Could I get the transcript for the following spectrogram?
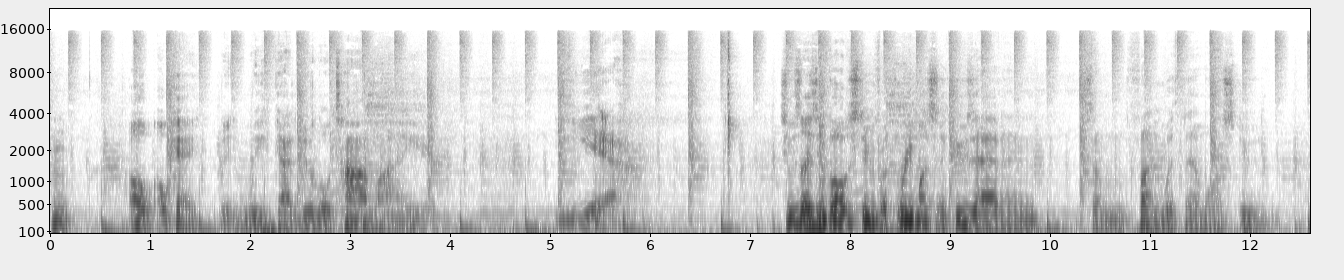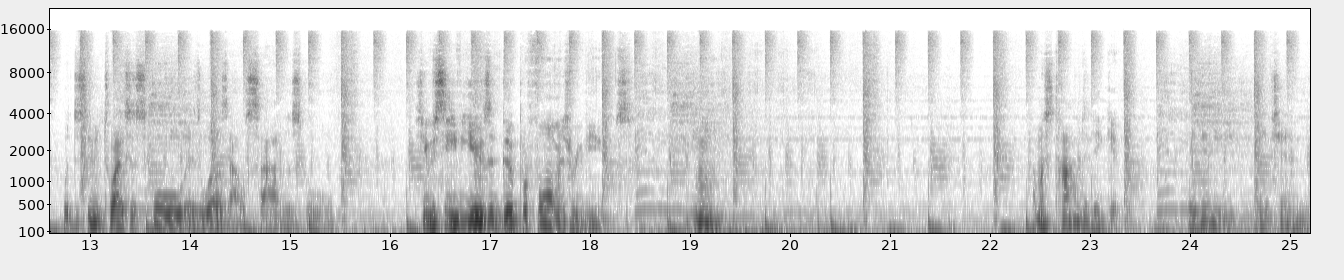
Hmm. Oh, okay. We, we got to do a little timeline here. Yeah. She was allegedly involved with the student for three months and accused of having some fun with them on student with the student twice at school as well as outside of the school. She received years of good performance reviews. Hmm. How much time did they give her? They didn't mention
